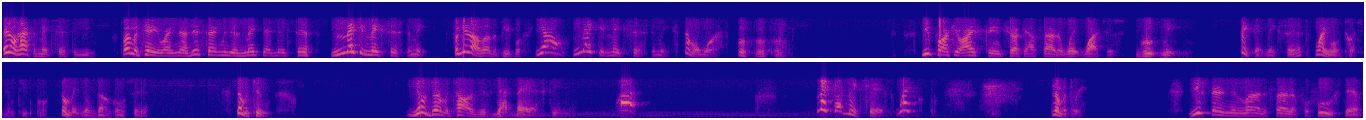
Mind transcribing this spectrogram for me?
It don't have to make sense to you. But I'm gonna tell you right now, this segment is make that make sense. Make it make sense to me. Forget all other people. Y'all make it make sense to me. Number one. Mm-mm-mm. You park your ice cream truck outside of Weight Watchers group meeting. Make that make sense. Why you want to torture them people? Don't make no doggone sense. Number two, your dermatologist got bad skin. What? Make that make sense. What? Number three, you standing in line to sign up for food stamps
